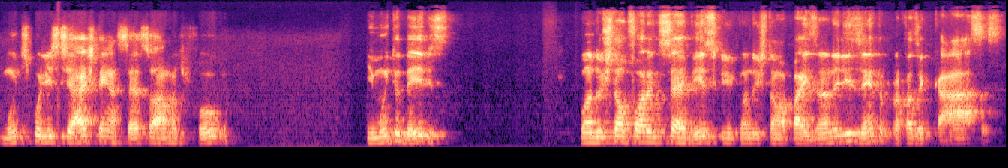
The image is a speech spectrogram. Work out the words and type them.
Muitos policiais têm acesso à arma de fogo e muitos deles, quando estão fora de serviço, quando estão apaisando, eles entram para fazer caças.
